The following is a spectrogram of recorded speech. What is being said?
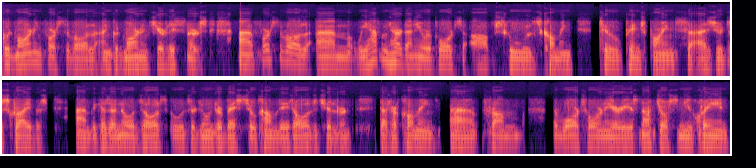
Good morning, first of all, and good morning to your listeners. Uh, first of all, um, we haven't heard any reports of schools coming to pinch points as you describe it, um, because I know that all schools are doing their best to accommodate all the children that are coming uh, from war-torn areas, not just in Ukraine,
